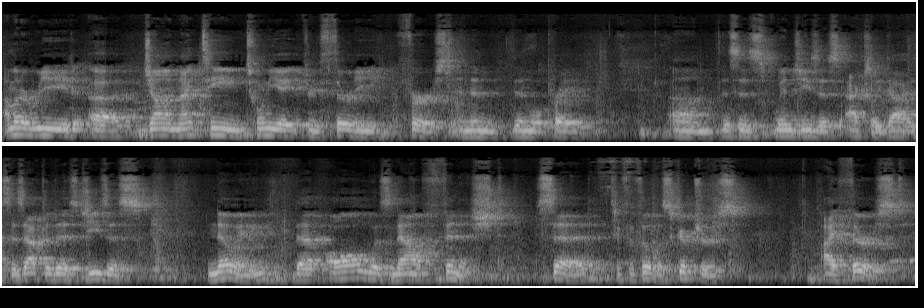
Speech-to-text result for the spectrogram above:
I'm going to read uh, John 19, 28 through 30 first, and then, then we'll pray. Um, this is when Jesus actually died. It says, After this, Jesus, knowing that all was now finished, said, to fulfill the scriptures, I thirst.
